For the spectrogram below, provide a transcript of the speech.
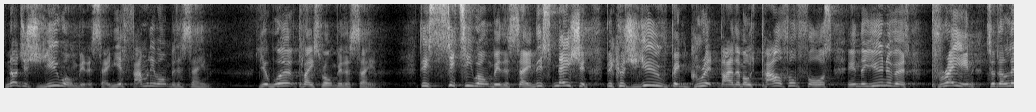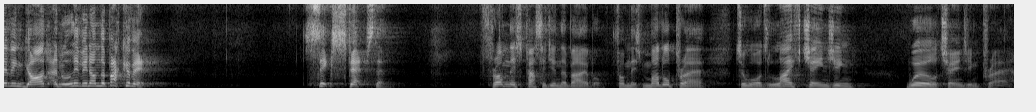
Not just you won't be the same, your family won't be the same, your workplace won't be the same. This city won't be the same, this nation, because you've been gripped by the most powerful force in the universe, praying to the living God and living on the back of it. Six steps then from this passage in the Bible, from this model prayer towards life changing, world changing prayer.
